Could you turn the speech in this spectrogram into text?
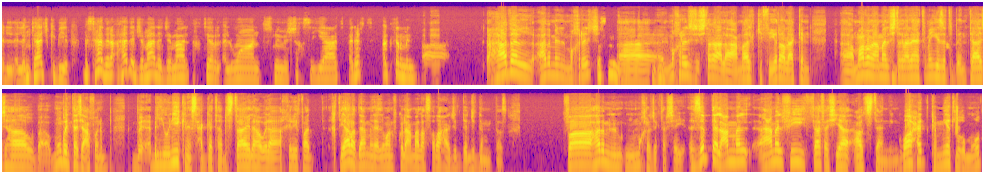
ال- الإنتاج كبير. بس هذا لا هذا جماله جمال اختيار الألوان تصميم الشخصيات عرفت؟ أكثر من هذا ال- هذا من المخرج. تصميم. آه المخرج اشتغل على أعمال كثيرة لكن آه معظم الأعمال اللي اشتغل عليها تميزت بإنتاجها وب... مو بإنتاجها عفوا ب... ب... بال uniqueness حقتها ب style ها وإلى آخره. فاختيارها دائما الألوان في كل اعمالها صراحة جدا جدا ممتاز. فهذا من الم- من المخرج أكثر شيء. الزبده العمل عمل فيه ثلاث أشياء outstanding واحد كمية الغموض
